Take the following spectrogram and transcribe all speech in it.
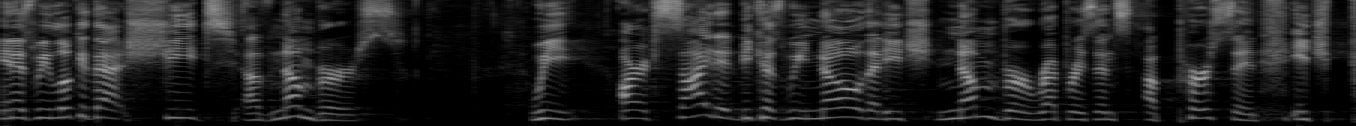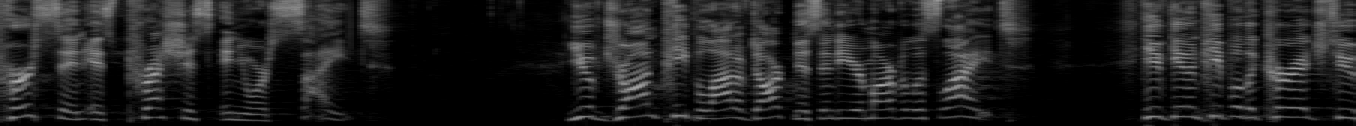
And as we look at that sheet of numbers, we are excited because we know that each number represents a person. Each person is precious in your sight. You have drawn people out of darkness into your marvelous light. You've given people the courage to,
